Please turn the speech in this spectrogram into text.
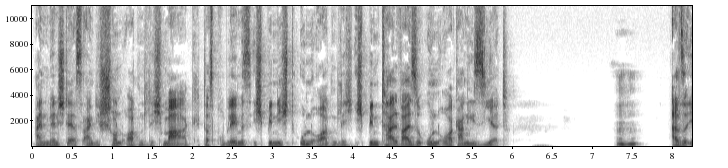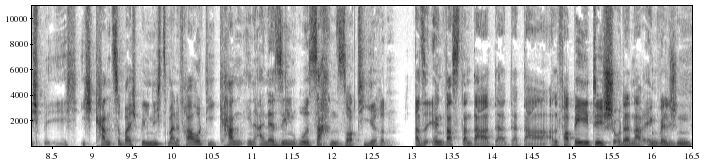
ein Mensch, der es eigentlich schon ordentlich mag. Das Problem ist, ich bin nicht unordentlich, ich bin teilweise unorganisiert. Mhm. Also ich, ich, ich kann zum Beispiel nichts, meine Frau, die kann in einer Seelenruhe Sachen sortieren. Also irgendwas dann da, da, da, da alphabetisch oder nach irgendwelchen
